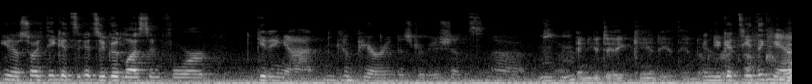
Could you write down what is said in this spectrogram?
you know, so I think it's it's a good lesson for getting at comparing distributions. Uh, so. Mhm. And you get to eat candy at the end of it. And you get to eat the Of candy.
